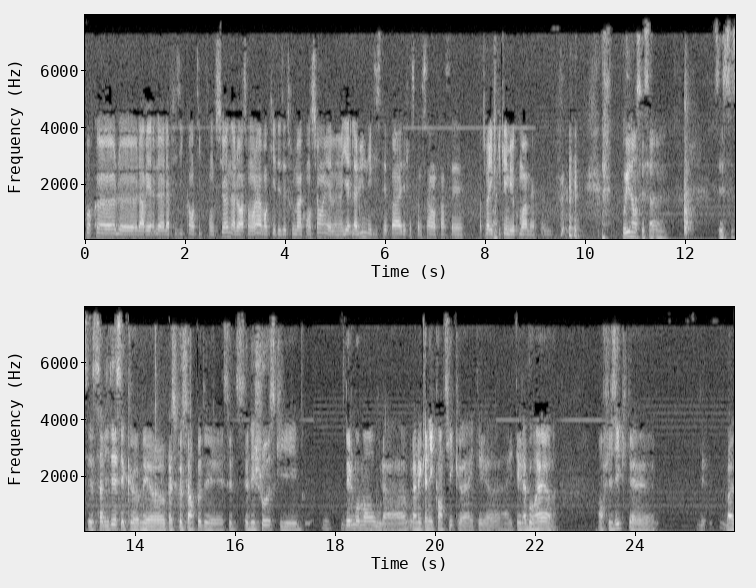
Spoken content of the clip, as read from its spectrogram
pour que le, la, la, physique quantique fonctionne. Alors à ce moment-là, avant qu'il y ait des êtres humains conscients, la Lune n'existait pas et des choses comme ça. Enfin, c'est. tu vas l'expliquer mieux que moi, mais. oui, non, c'est ça. C'est ça l'idée, c'est que, mais euh, parce que c'est un peu des, c'est des choses qui, dès le moment où la, où la mécanique quantique a été, euh, a été élaborée euh, en physique, bah,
